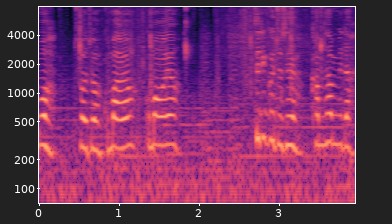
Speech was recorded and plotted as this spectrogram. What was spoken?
와 좋아 좋아. 고마워요. 고마워요. 드링크 주세요. 감사합니다.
